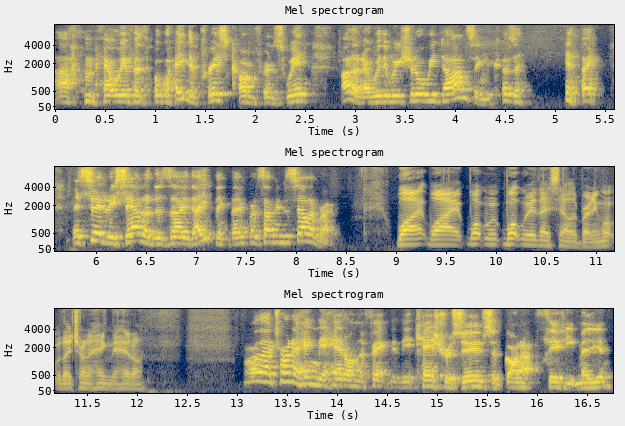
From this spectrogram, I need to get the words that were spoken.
Um, however, the way the press conference went, I don't know whether we should all be dancing because you know, it certainly sounded as though they think they've got something to celebrate. Why? Why? What? Were, what were they celebrating? What were they trying to hang their head on? Well, they're trying to hang their hat on the fact that their cash reserves have gone up 30 million,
